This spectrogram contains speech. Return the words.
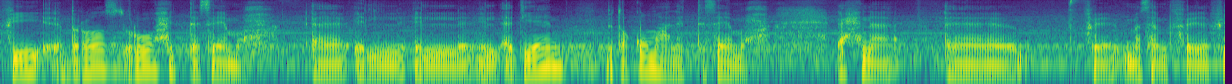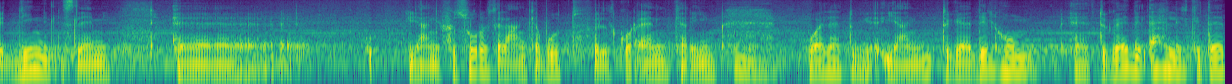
في إبراز روح التسامح. ال- ال- الأديان بتقوم على التسامح. إحنا آه، في مثلا في في الدين الإسلامي آه، يعني في سورة العنكبوت في القرآن الكريم ولا يعني تجادلهم آه، تجادل أهل الكتاب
